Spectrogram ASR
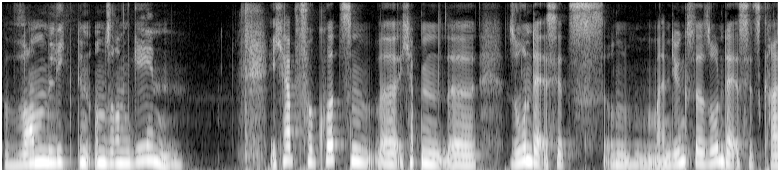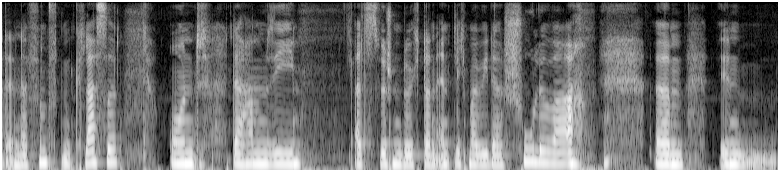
WOM liegt in unseren Genen. Ich habe vor kurzem, äh, ich habe einen äh, Sohn, der ist jetzt, mein jüngster Sohn, der ist jetzt gerade in der fünften Klasse und da haben sie als zwischendurch dann endlich mal wieder Schule war. Ähm, in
